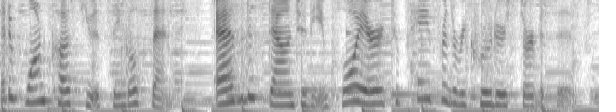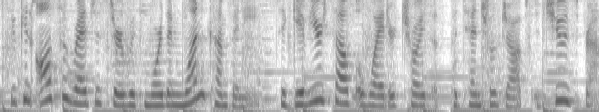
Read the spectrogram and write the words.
that it won't cost you a single cent, as it is down to the employer to pay for the recruiter's services. You can also register with more than one company to give yourself a wider choice of potential jobs to choose from.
